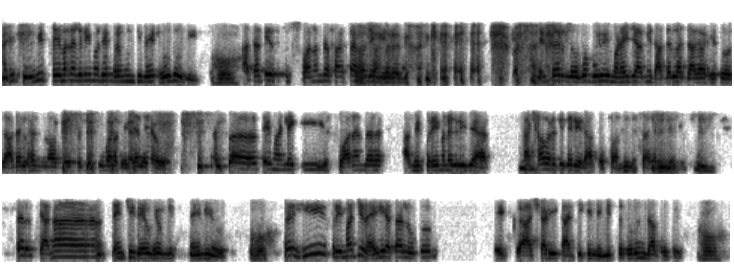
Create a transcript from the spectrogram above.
आणि पूर्वी प्रेमनगरीमध्ये प्रभूंची भेट होत होती हो आता ते स्वानंद शास्त्रामध्ये. तर लोक पूर्वी म्हणायचे आम्ही दादरला जागा घेतो दादरला जागा घेतो ते तुम्हाला भेटायला यावं. ते म्हणले की स्वानंद आम्ही प्रेमनगरीच्या काठावरती तरी राहतो स्वानंद सागर तर त्यांना त्यांची देवघेव नेहमी होती. हो. तर ही प्रेमाची राहिली. आता लोक एक आषाढी कार्तिकी निमित्त करून जात होते. हो.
